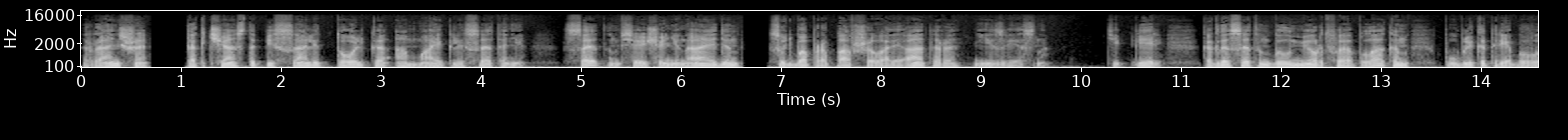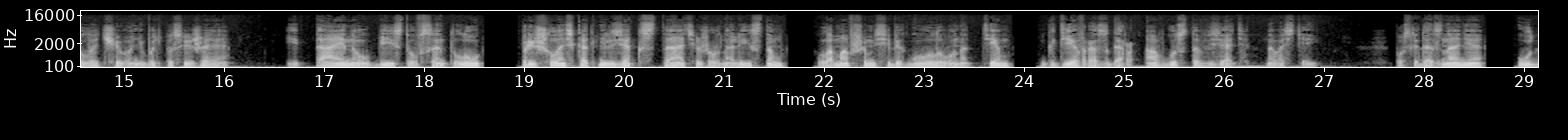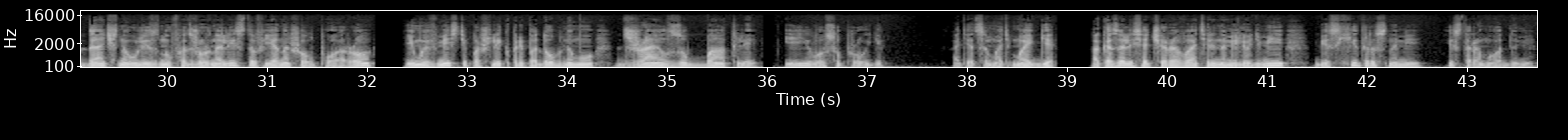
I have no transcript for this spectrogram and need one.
Раньше так часто писали только о Майкле Сеттоне. Сеттон все еще не найден, судьба пропавшего авиатора неизвестна. Теперь, когда Сеттон был мертв и оплакан, публика требовала чего-нибудь посвежее. И тайна убийства в Сент-Лу пришлась как нельзя кстати журналистам, ломавшим себе голову над тем, где в разгар августа взять новостей. После дознания Удачно улизнув от журналистов, я нашел Пуаро, и мы вместе пошли к преподобному Джайлзу Бакли и его супруге. Отец и мать Мэгги оказались очаровательными людьми, бесхитростными и старомодными.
